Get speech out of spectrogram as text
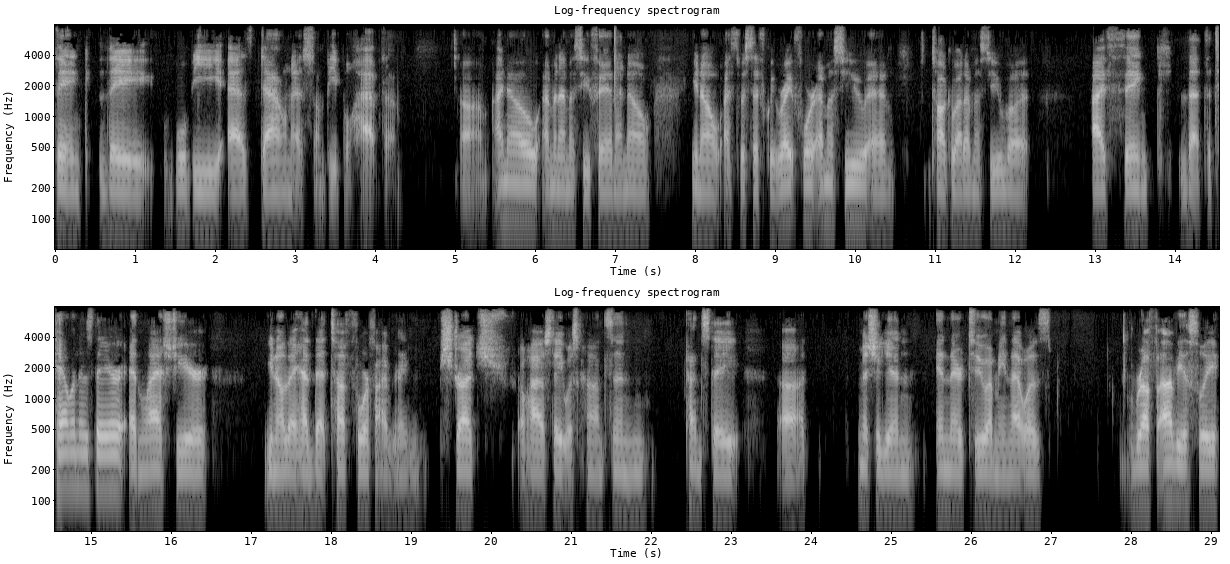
think they will be as down as some people have them. Um, I know I'm an MSU fan. I know, you know, I specifically write for MSU and talk about MSU, but I think that the talent is there, and last year, you know, they had that tough four or five game stretch. Ohio State, Wisconsin, Penn State, uh, Michigan in there too. I mean, that was rough, obviously,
